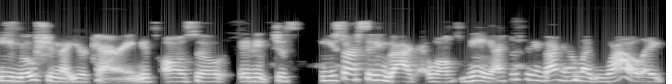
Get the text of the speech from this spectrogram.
emotion that you're carrying. It's also, and it just, you start sitting back. Well, me, I start sitting back and I'm like, wow, like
